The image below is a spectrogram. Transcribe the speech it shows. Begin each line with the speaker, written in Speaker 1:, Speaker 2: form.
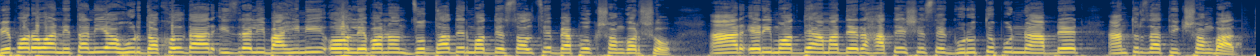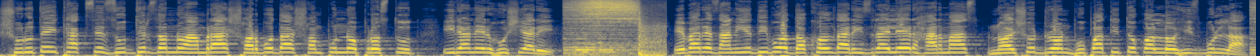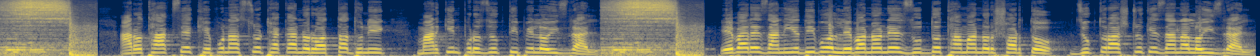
Speaker 1: বেপরোয়া নেতানিয়াহুর দখলদার ইসরায়েলি বাহিনী ও লেবানন যোদ্ধাদের মধ্যে চলছে ব্যাপক সংঘর্ষ। আর এরই মধ্যে আমাদের হাতে এসেছে গুরুত্বপূর্ণ আপডেট, আন্তর্জাতিক সংবাদ। শুরুতেই থাকছে যুদ্ধের জন্য আমরা সর্বদা সম্পূর্ণ প্রস্তুত, ইরানের হুঁশিয়ারি। এবারে জানিয়ে দিব, দখলদার ইসরায়েলের হারমাস নয়শো ড্রোন ভূপাতিত করল হিজবুল্লাহ। আরও থাকছে ক্ষেপণাস্ত্র ঠেকানোর অত্যাধুনিক মার্কিন প্রযুক্তি পেল ইসরায়েল। এবারে জানিয়ে দিব লেবাননে যুদ্ধ থামানোর শর্ত, যুক্তরাষ্ট্রকে জানালো ইসরায়েল।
